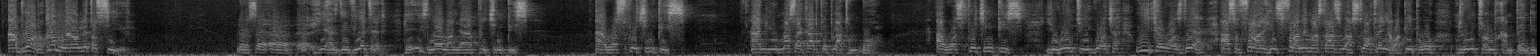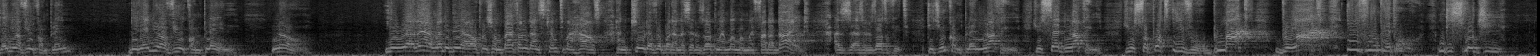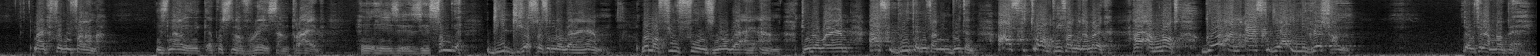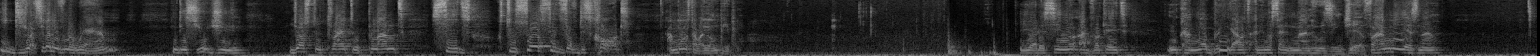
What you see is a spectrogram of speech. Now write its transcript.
Abroad, come now, let us see you. They say, uh, uh, he has deviated. He is no longer preaching peace. I was preaching peace. And you massacred people at Mbo. I was preaching peace. You went to Iguacha. Wike was there as a Fulani, his Fulani masters were slaughtering our people during Trump campaign. Did any of you complain? Did any of you complain? No. You were there when the day Operation Python Dance came to my house and killed everybody, and as a result, my mom and my father died as, as a result of it. Did you complain? Nothing. You said nothing. You support evil, black, black, evil people. This like Femi Falana is now a, a, question of race and tribe. He, he's, he's, he's somewhere. The idiot doesn't know where I am. None of you fools know where I am. Do you know where I am? Ask Britain if I'm in Britain. Ask Trump if I'm in America. I am not. Go and ask their immigration. They will tell you I'm not there. Idiots. You don't even know where I am. This UG. Just to try to plant seeds, to sow seeds of discord amongst our young people. You are a senior advocate, you cannot bring out an innocent man who is in jail. For how many years now?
